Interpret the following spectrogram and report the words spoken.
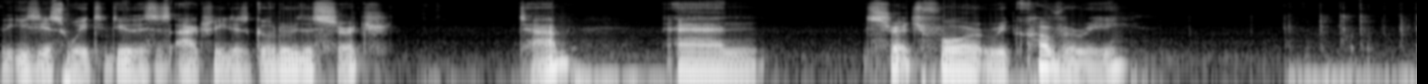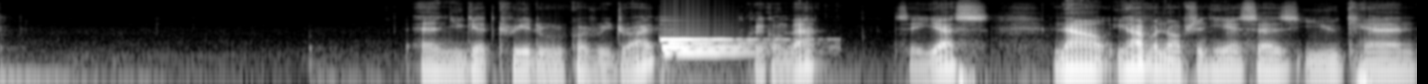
the easiest way to do this is actually just go to the search tab and search for recovery and you get create a recovery drive click on that say yes now you have an option here. It says you can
